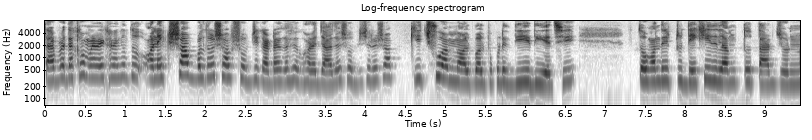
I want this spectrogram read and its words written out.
তারপরে দেখো আমার এখানে কিন্তু অনেক সব, বলতে সব সবজি কাটা গেছে। ঘরে যা যা সবজি ছিল সব কিছু আমি অল্প অল্প করে দিয়ে দিয়েছি। তোমাদের একটু দেখিয়ে দিলাম তো তার জন্য।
